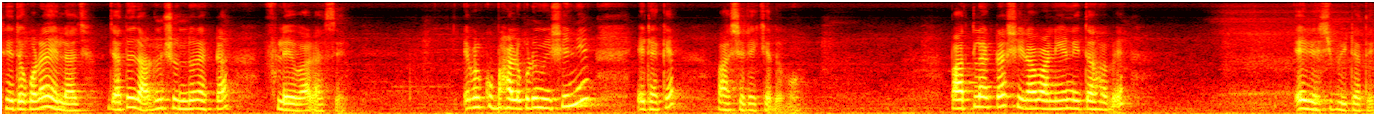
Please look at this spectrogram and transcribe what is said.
থেতো করা এলাচ, যাতে দারুণ সুন্দর একটা ফ্লেভার আসে। এবার খুব ভালো করে মিশিয়ে নিয়ে এটাকে পাশে রেখে দেবো। পাতলা একটা শিরা বানিয়ে নিতে হবে এই রেসিপিটাতে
